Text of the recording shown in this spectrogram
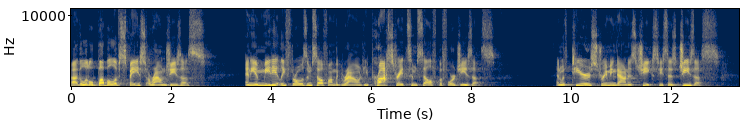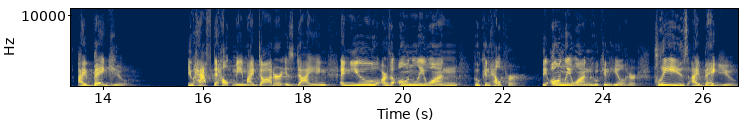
uh, the little bubble of space around Jesus, and he immediately throws himself on the ground. He prostrates himself before Jesus. And with tears streaming down his cheeks, he says, Jesus, I beg you, you have to help me. My daughter is dying, and you are the only one who can help her, the only one who can heal her. Please, I beg you.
